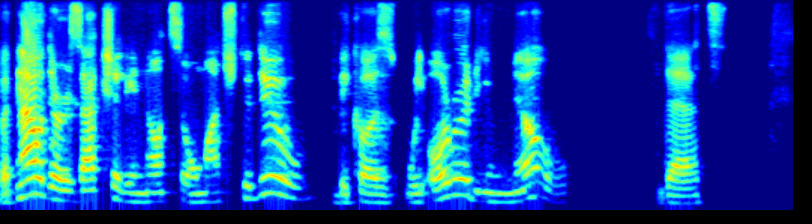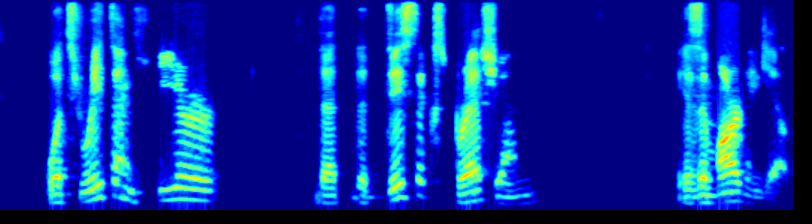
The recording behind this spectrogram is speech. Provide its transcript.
But now there is actually not so much to do because we already know that what's written here, that, this expression is a martingale.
